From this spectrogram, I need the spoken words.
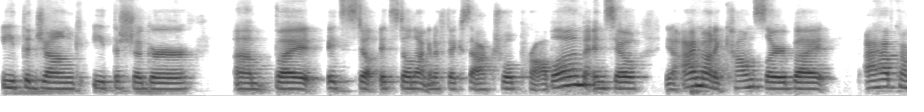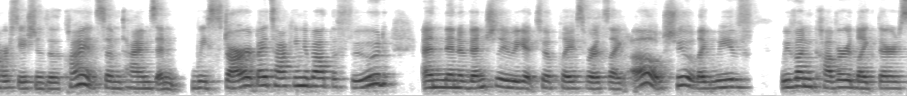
eat the junk eat the sugar um, but it's still it's still not going to fix the actual problem and so you know i'm not a counselor but i have conversations with clients sometimes and we start by talking about the food and then eventually we get to a place where it's like oh shoot like we've we've uncovered like there's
